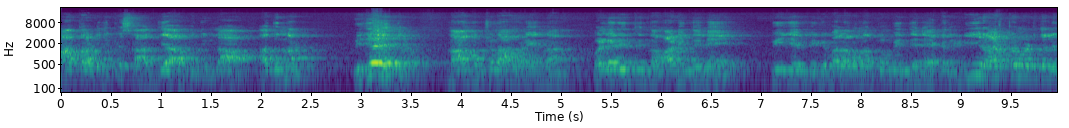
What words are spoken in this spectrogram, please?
ಮಾತಾಡೋದಕ್ಕೆ ಸಾಧ್ಯ ಆಗುವುದಿಲ್ಲ ಅದನ್ನು ವಿಜಯೇಂದ್ರ, ನಾನು ಚುನಾವಣೆಯನ್ನು ಒಳ್ಳೆ ರೀತಿಯಿಂದ ಮಾಡಿದ್ದೇನೆ ಬಿ ಜೆ ಪಿಗೆ ಬಲವನ್ನು ತುಂಬಿದ್ದೇನೆ. ಯಾಕಂದರೆ ಇಡೀ ರಾಷ್ಟ್ರ ಮಟ್ಟದಲ್ಲಿ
